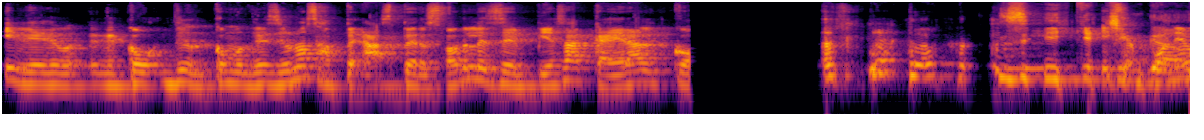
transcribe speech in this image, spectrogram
y como, desde unos aspersores les empieza a caer alcohol. Sí, y, se ponen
